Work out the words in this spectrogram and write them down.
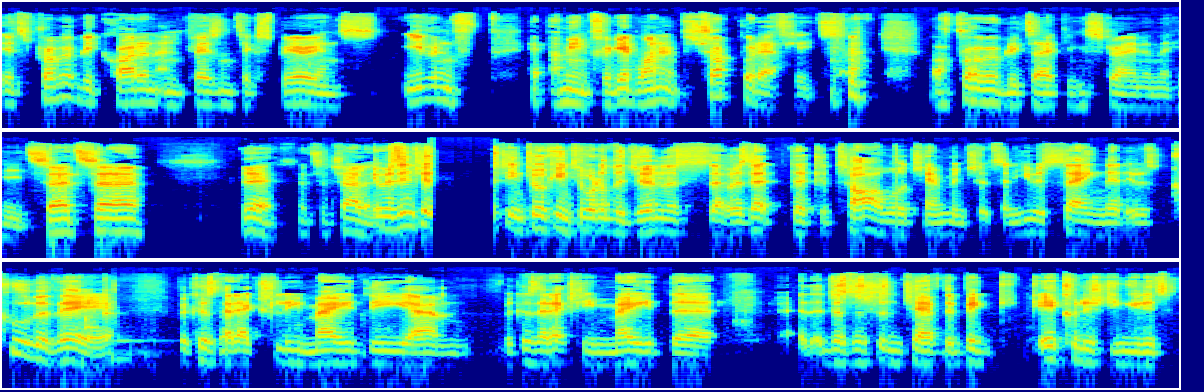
it's probably quite an unpleasant experience. Even i mean forget one shot put athletes are probably taking strain in the heat. So it's uh yeah it's a challenge. It was interesting talking to one of the journalists that was at the Qatar World Championships, and he was saying that it was cooler there because they'd actually made the um, because they'd actually made the, the decision to have the big air conditioning units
